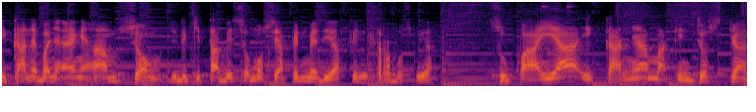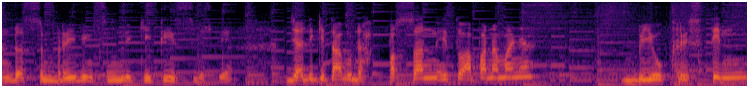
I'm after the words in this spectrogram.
Ikannya banyak yang amsyong jadi kita besok mau siapin media filter bosku ya. Supaya ikannya makin jos gandos sembriwing semlikidis bosku ya. Jadi kita udah pesen itu apa namanya bio kristin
